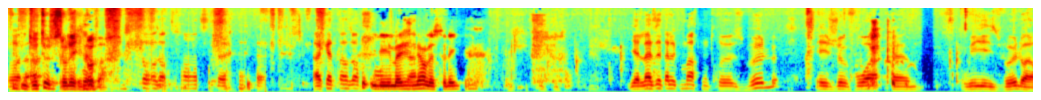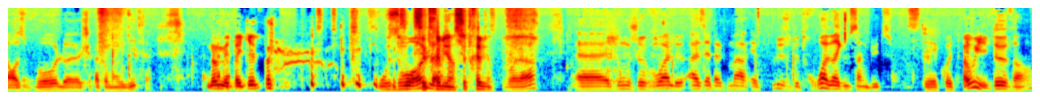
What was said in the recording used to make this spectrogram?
Voilà. Douteux le soleil Bon. là-bas. 14h30. à 14h30. Il est imaginaire le soleil. Il y a l'AZ Alkmaar contre Zveul et je vois. euh, oui, Zveul, alors Zveul, euh, je sais pas comment vous dites. Non mais t'inquiète. Ou Zwolle. C'est très bien, c'est très bien. Voilà. Euh, donc je vois le AZ Alkmaar est plus de 3,5 buts. C'est coté Ah oui. 2,20.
